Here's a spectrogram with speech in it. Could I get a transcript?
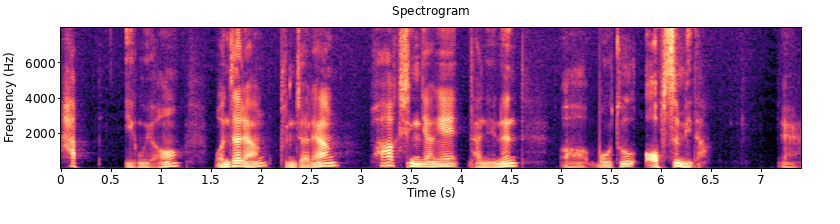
합이고요. 원자량, 분자량, 화학식량의 단위는 어, 모두 없습니다. 예.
